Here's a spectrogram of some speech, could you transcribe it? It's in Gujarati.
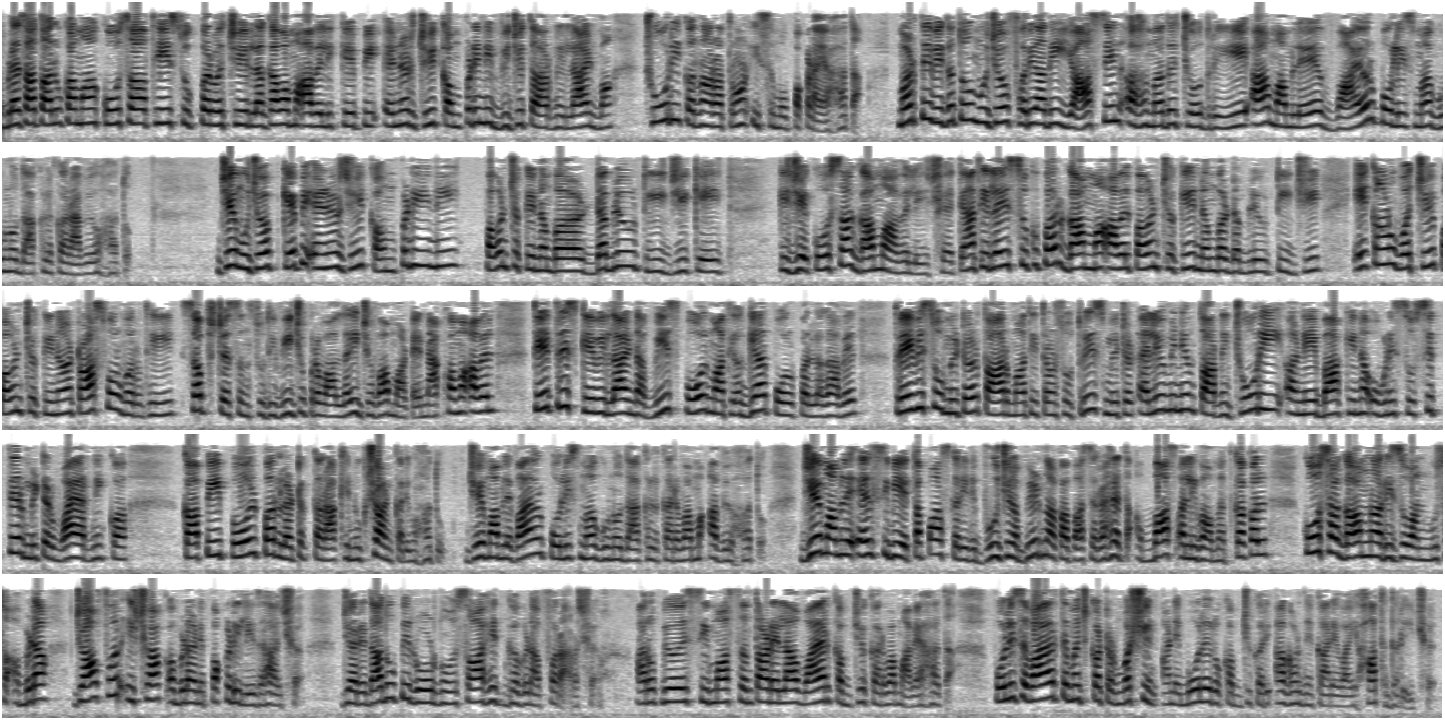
અબડાસા તાલુકામાં કોસાથી સુખપર વચ્ચે લગાવવામાં આવેલી કેપી એનર્જી કંપનીની વીજ તારની લાઇનમાં ચોરી કરનારા ત્રણ ઈસમો પકડાયા હતા. મળતી વિગતો મુજબ ફરિયાદી યાસીન અહમદ ચૌધરીએ આ મામલે વાયર પોલીસમાં ગુનો દાખલ કરાવ્યો હતો. જે મુજબ કેપી એનર્જી કંપનીની પવનચક્કી નંબર ડબલ્યુટીજી કે કે જે કોસા ગામમાં આવેલી છે. ત્યાંથી લઈ સુખપર ગામમાં આવેલ પવનચક્કી નંબર ડબલ્યુટીજી એકાણું વચ્ચે પવનચક્કીના ટ્રાન્સફોર્મરથી સબસ્ટેશન સુધી વીજ પ્રવાહ લઈ જવા માટે નાખવામાં આવેલ. તેત્રીસ કેવી લાઇનના વીસ પોલમાંથી અગિયાર પોલ પર લગાવેલ. ત્રેવીસો મીટર તારમાંથી ત્રણસો ત્રીસ મીટર એલ્યુમિનિયમ તારની ચોરી અને બાકીના ઓગણીસો સિત્તેર મીટર વાયરની કાપી પોલ પર લટકતા રાખી નુકસાન કર્યું હતું. જે મામલે વાયર પોલીસમાં ગુનો દાખલ કરવામાં આવ્યો હતો. જે મામલે એલસીબીએ તપાસ કરીને ભુજના ભીડનાકા પાસે રહેતા અબ્બાસ અલી મહમદ કકલ, કોસા ગામના રિઝવાન મુસા અબડા, જાફર ઇશાક અબડાને પકડી લીધા છે. જ્યારે દાદુપીર રોડનો સાહિદ ગગડા ફરાર છે. આરોપીઓએ સીમા સંતાડેલા વાયર કબજે કરવામાં આવ્યા હતા. પોલીસે વાયર તેમજ કટર મશીન અને બોલેરો કબજે કરી આગળની કાર્યવાહી હાથ ધરી છે.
